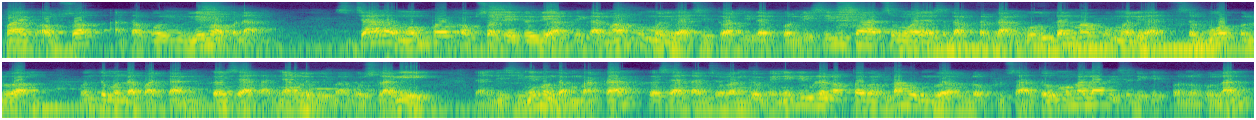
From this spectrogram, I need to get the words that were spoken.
Five of Swords ataupun lima pedang. Secara umum, point itu diartikan mampu melihat situasi dan kondisi saat semuanya sedang terganggu dan mampu melihat sebuah peluang untuk mendapatkan kesehatan yang lebih bagus lagi. Dan di sini menggambarkan kesehatan seorang Gemini di bulan Oktober tahun 2021 mengalami sedikit penurunan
